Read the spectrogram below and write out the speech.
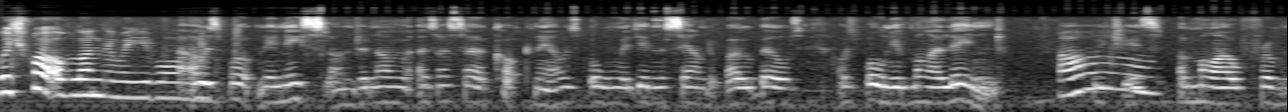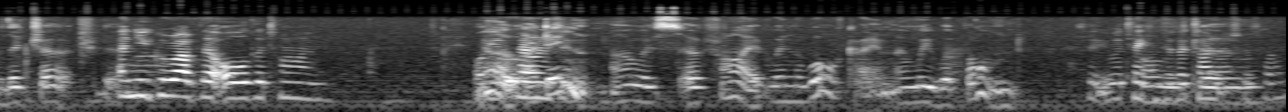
Which part of London were you born I in? was born in East London. I'm, as I say, a Cockney. I was born within the sound of Bow Bells. I was born in Mile End, oh. which is a mile from the church. And you grew up there all the time? Or no, I didn't. I was uh, five when the war came and we were bombed. So you were taken to the country um, as well?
